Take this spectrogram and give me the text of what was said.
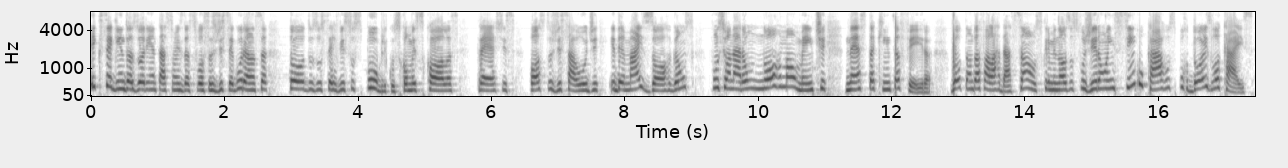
e que, seguindo as orientações das forças de segurança, todos os serviços públicos, como escolas, creches, postos de saúde e demais órgãos, funcionarão normalmente nesta quinta-feira. Voltando a falar da ação, os criminosos fugiram em cinco carros por dois locais.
